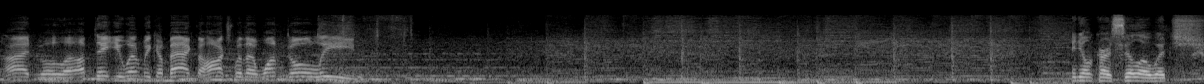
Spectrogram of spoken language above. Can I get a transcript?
All right, we'll uh, update you when we come back. The Hawks with a one-goal lead. Daniel Carcillo, which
